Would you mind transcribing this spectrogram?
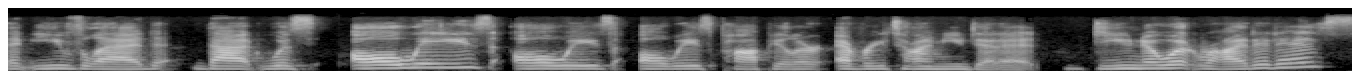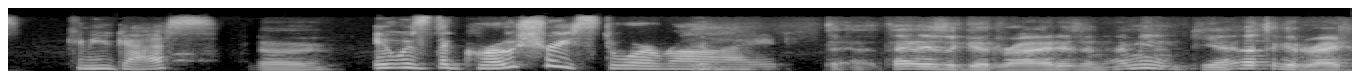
that you've led that was always, always, always popular every time you did it. Do you know what ride it is? Can you guess? No, It was the grocery store ride. th- that is a good ride, isn't it? I mean, yeah, that's a good ride.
